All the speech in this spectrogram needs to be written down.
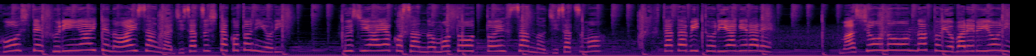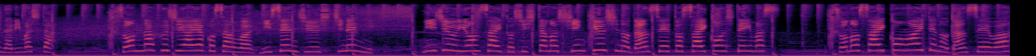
こうして不倫相手の愛さんが自殺したことにより藤あや子さんの元夫 F さんの自殺も再び取り上げられ魔性の女と呼ばれるようになりました。そんな藤あや子さんは2017年に24歳年下の鍼灸師の男性と再婚しています。その再婚相手の男性は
